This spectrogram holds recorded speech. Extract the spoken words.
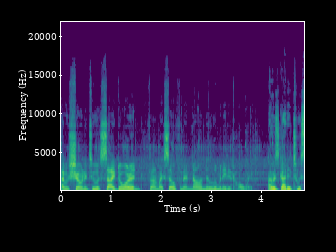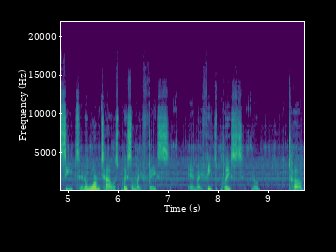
I was shown into a side door and found myself in a non illuminated hallway. I was guided to a seat, and a warm towel was placed on my face, and my feet placed in a tub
